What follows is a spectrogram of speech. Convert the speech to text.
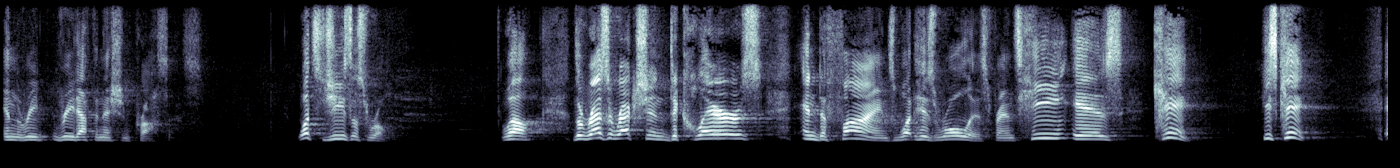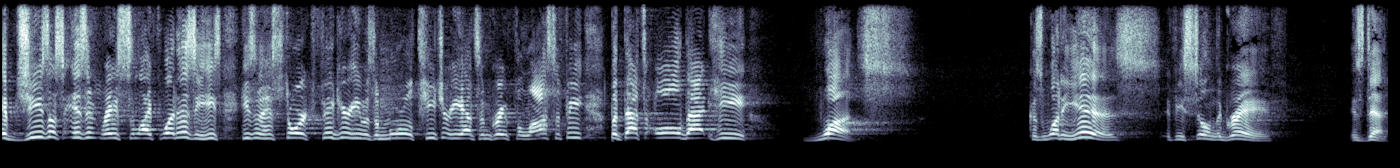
in the redefinition process. What's Jesus' role? Well, the resurrection declares and defines what his role is, friends. He is king. He's king. If Jesus isn't raised to life, what is he? He's, he's a historic figure. He was a moral teacher. He had some great philosophy, but that's all that he was. Because what he is, if he's still in the grave, is dead.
